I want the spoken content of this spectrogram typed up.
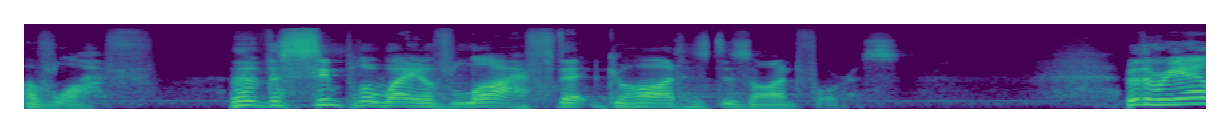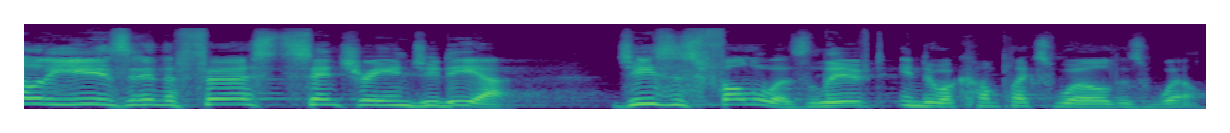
of life the, the simpler way of life that God has designed for us. But the reality is that in the first century in Judea, Jesus' followers lived into a complex world as well.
